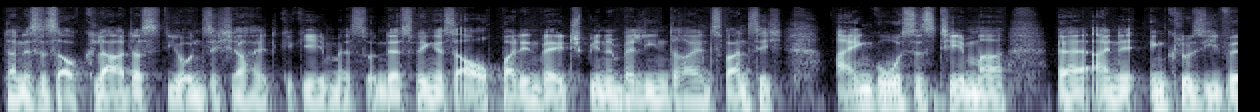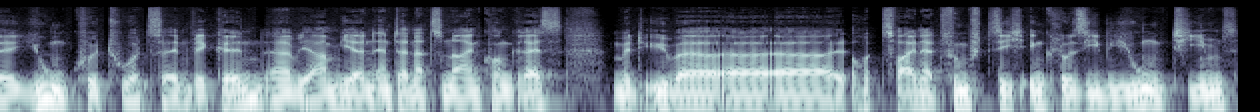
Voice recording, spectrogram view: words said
dann ist es auch klar, dass die Unsicherheit gegeben ist. Und deswegen ist auch bei den Weltspielen in Berlin 23 ein großes Thema, äh, eine inklusive Jugendkultur zu entwickeln. Äh, wir haben hier einen internationalen Kongress mit über äh, 250 äh, inklusiven Jugendteams,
